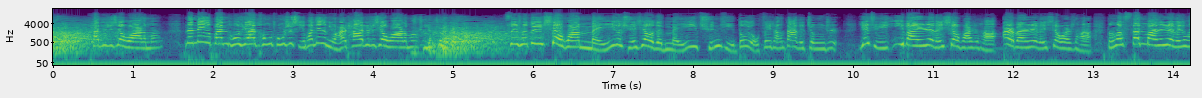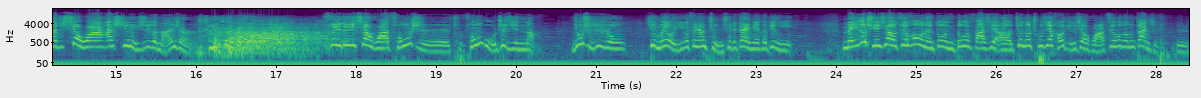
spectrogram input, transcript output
她就是校花了吗？那那个班同学还同同时喜欢那个女孩，她就是校花了吗？所以说，对于校花，每一个学校的每一群体都有非常大的争执。也许一班认为校花是她，二班认为校花是她，等到三班的认为的话，就校花还兴许是个男生。所以，对于校花，从始从从古至今呐。由始至终就没有一个非常准确的概念和定义。每个学校最后呢，都你都会发现啊，就能出现好几个校花，最后都能干起来。嗯，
